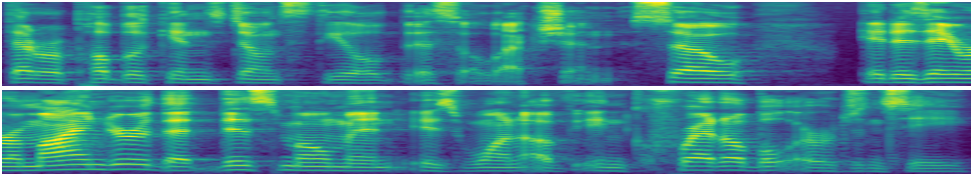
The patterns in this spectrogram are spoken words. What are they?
that Republicans don't steal this election. So it is a reminder that this moment is one of incredible urgency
